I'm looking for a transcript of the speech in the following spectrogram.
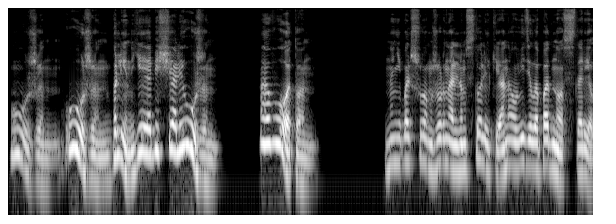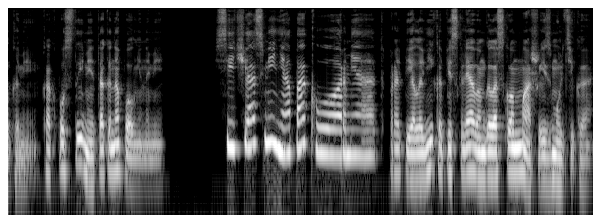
Ужин, ужин, блин, ей обещали ужин. А вот он. На небольшом журнальном столике она увидела поднос с тарелками, как пустыми, так и наполненными. «Сейчас меня покормят», — пропела Вика песклявым голоском Маши из мультика.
